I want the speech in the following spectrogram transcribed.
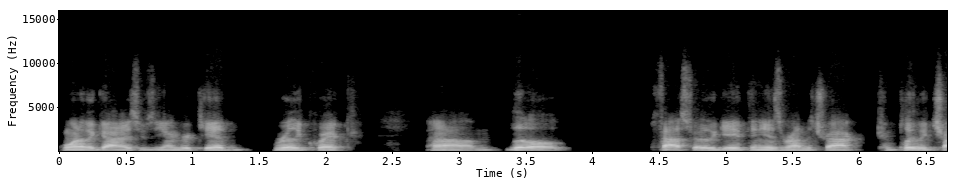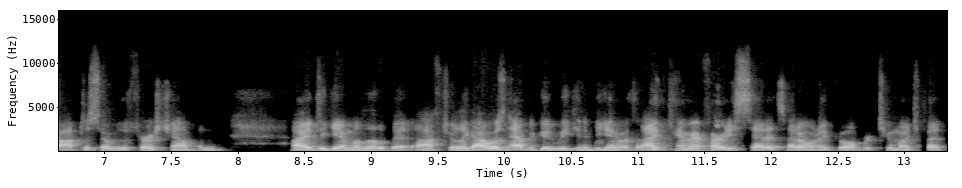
one of the guys who's a younger kid, really quick, um, little faster out of the gate than he is around the track. Completely chopped us over the first jump, and I had to give him a little bit after. Like I wasn't having a good weekend to begin with, and I can't remember if I already said it, so I don't want to go over too much. But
